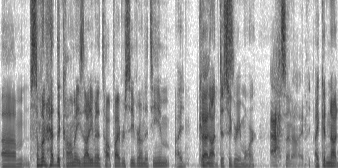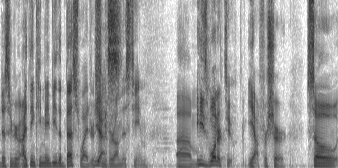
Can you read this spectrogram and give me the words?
Um, someone had the comment he's not even a top five receiver on the team. I could That- not disagree more. Asinine. I could not disagree. I think he may be the best wide receiver Yes. on this team. He's one or two. Yeah, for sure. So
